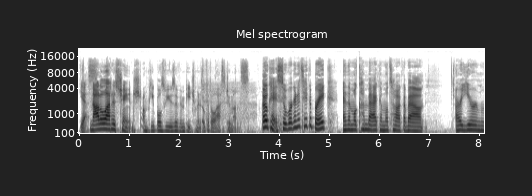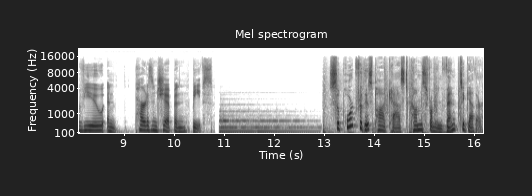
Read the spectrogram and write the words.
Yes. Not a lot has changed on people's views of impeachment over the last 2 months. Okay, so we're going to take a break and then we'll come back and we'll talk about our year in review and partisanship and beefs. Support for this podcast comes from Invent Together.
